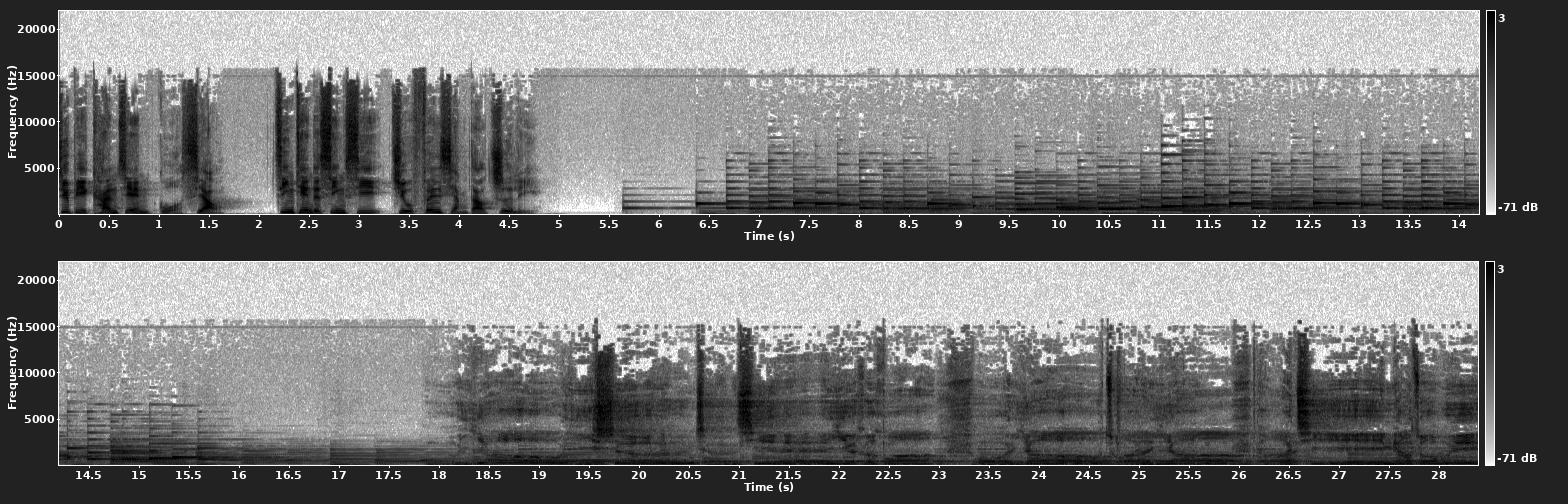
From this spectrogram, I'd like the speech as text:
就被看见果效。今天的信息就分享到这里。我要一生呈现耶和华我要传扬他奇妙作为。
